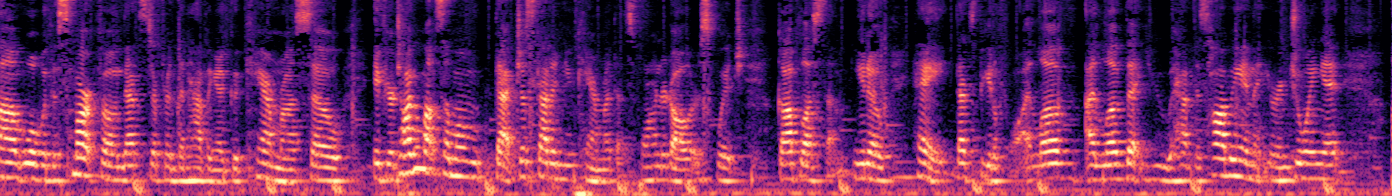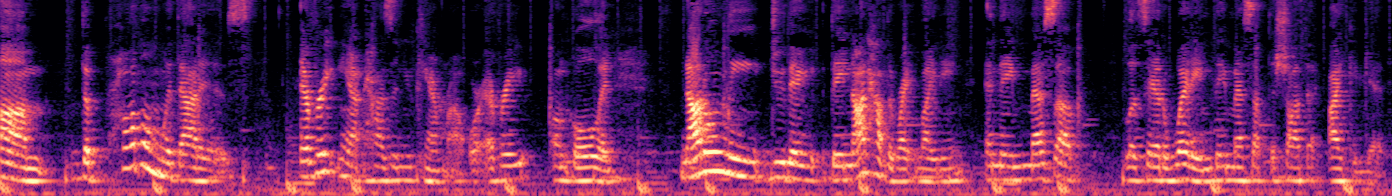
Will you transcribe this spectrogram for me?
uh, well, with a smartphone, that's different than having a good camera. So, if you're talking about someone that just got a new camera, that's four hundred dollars. Which, God bless them. You know, hey, that's beautiful. I love, I love that you have this hobby and that you're enjoying it. Um, the problem with that is, every aunt has a new camera, or every uncle, and not only do they they not have the right lighting, and they mess up let's say at a wedding, they mess up the shot that I could get.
